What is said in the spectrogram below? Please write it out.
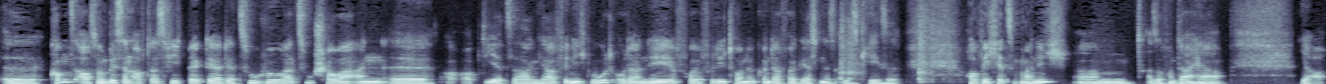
äh, kommt es auch so ein bisschen auf das Feedback der, der Zuhörer, Zuschauer an, äh, ob die jetzt sagen, ja, finde ich gut oder nee, voll für die Tonne, könnt ihr vergessen, ist alles Käse. Hoffe ich jetzt mal nicht. Ähm, also von daher, ja,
